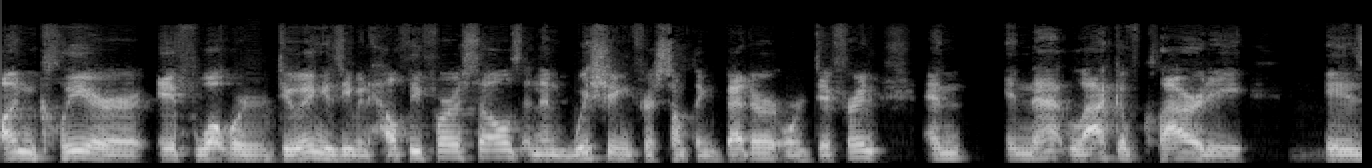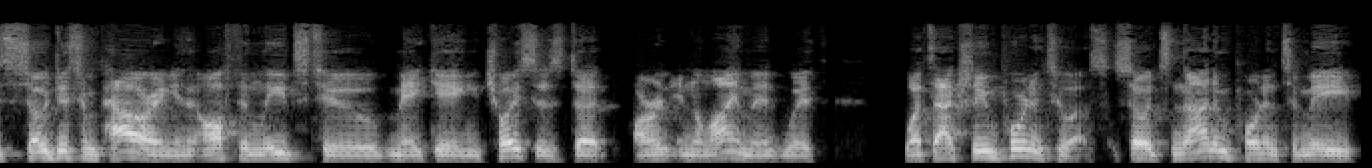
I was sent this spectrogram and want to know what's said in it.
unclear if what we're doing is even healthy for ourselves and then wishing for something better or different. And in that lack of clarity, is so disempowering and it often leads to making choices that aren't in alignment with what's actually important to us. So it's not important to me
